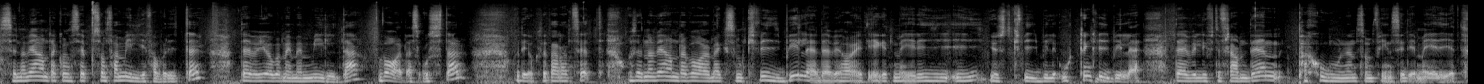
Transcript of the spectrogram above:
Sen har vi andra koncept som familjefavoriter där vi jobbar med, med milda vardagsostar och det är också ett annat sätt. Och sen har vi andra varumärken som Kvibille där vi har ett eget mejeri i just Kvibille, orten Kvibille där vi lyfter fram den passionen som finns i det mejeriet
